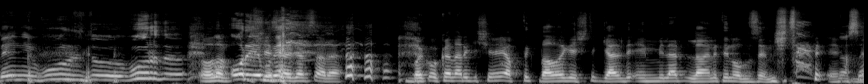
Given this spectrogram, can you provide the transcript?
beni vurdu, vurdu. Oğlum Oraya bir şey buraya- söyleyeceğim sana. Bak o kadar şey yaptık dalga geçtik geldi emmiler lanetin oldu senin işte. Nasıl?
